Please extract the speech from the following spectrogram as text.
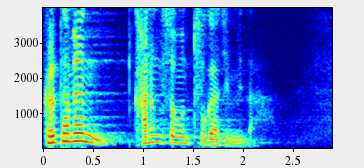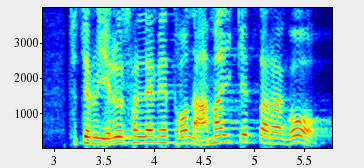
그렇다면 가능성은 두 가지입니다. 첫째로 예루살렘에 더 남아있겠다라고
